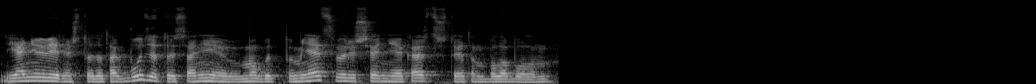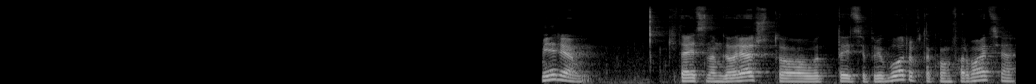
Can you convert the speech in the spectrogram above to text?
я не уверен, что это так будет. То есть они могут поменять свое решение, и кажется, что я там балаболом мере китайцы нам говорят, что вот эти приборы в таком формате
